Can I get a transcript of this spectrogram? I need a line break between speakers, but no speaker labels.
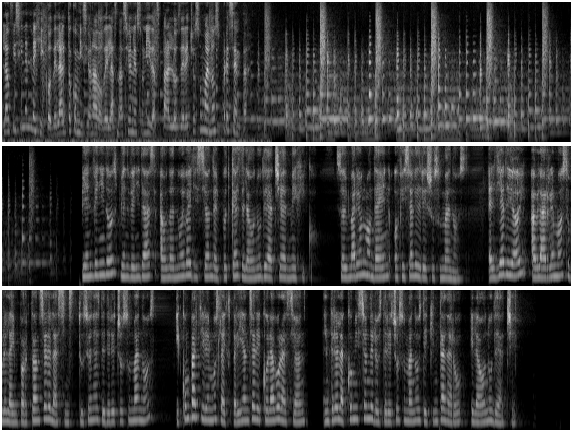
La Oficina en México del Alto Comisionado de las Naciones Unidas para los Derechos Humanos presenta
Bienvenidos, bienvenidas a una nueva edición del podcast de la ONU-DH en México. Soy Marion Mondain, oficial de Derechos Humanos. El día de hoy hablaremos sobre la importancia de las instituciones de derechos humanos y compartiremos la experiencia de colaboración entre la Comisión de los Derechos Humanos de Quintana Roo y la ONU-DH.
